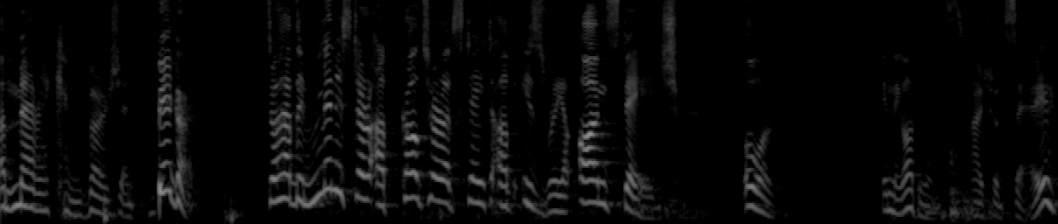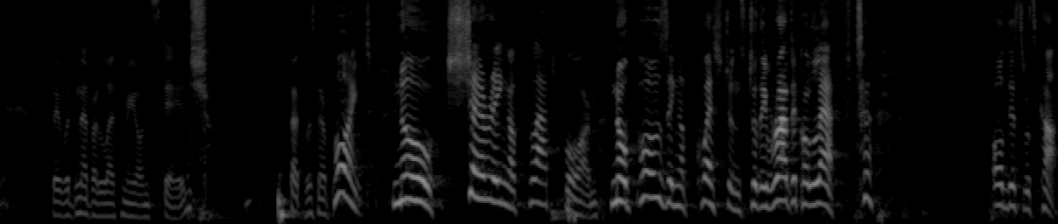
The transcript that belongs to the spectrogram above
American version, bigger, to have the Minister of Culture of State of Israel on stage. Or in the audience, I should say. They would never let me on stage. That was their point. No sharing of platform, no posing of questions to the radical left. All this was cut.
